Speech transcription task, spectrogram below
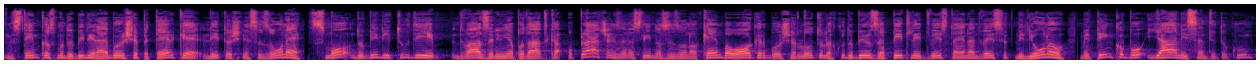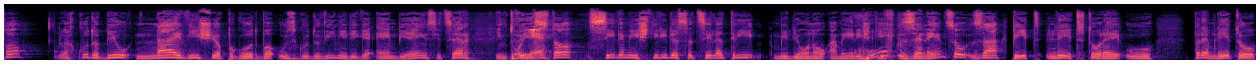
s tem, ko smo dobili najboljše peterke letošnje sezone, smo dobili tudi dva zanimiva podatka o plačah za naslednjo sezono. Kemba Walker bo v Šarlotu lahko dobil za 5 let 221 milijonov, medtem ko bo Janis Antetokounmpo lahko dobil najvišjo pogodbo v zgodovini lige NBA in sicer In to je? 247,3 milijonov ameriških zelencev za pet let, torej v prvem letu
